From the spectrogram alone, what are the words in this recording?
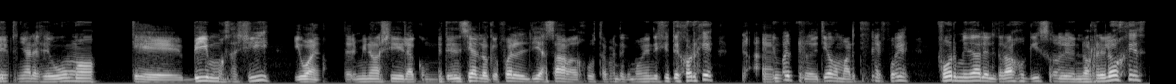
dio señales de humo que vimos allí y bueno, terminó allí la competencia, lo que fue el día sábado, justamente como bien dijiste Jorge, al igual que lo de Tiago Martínez, fue formidable el trabajo que hizo en los relojes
